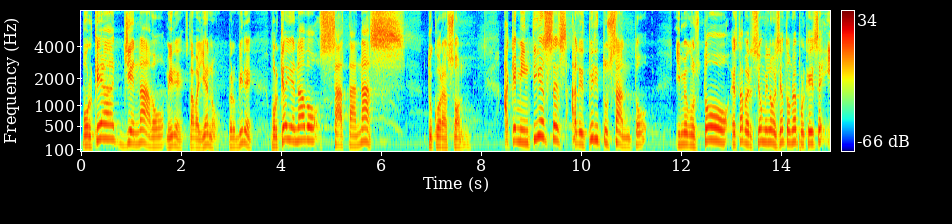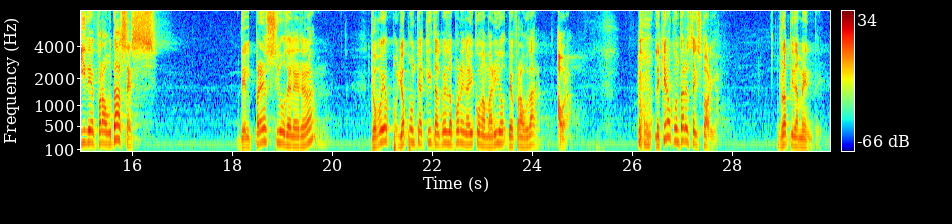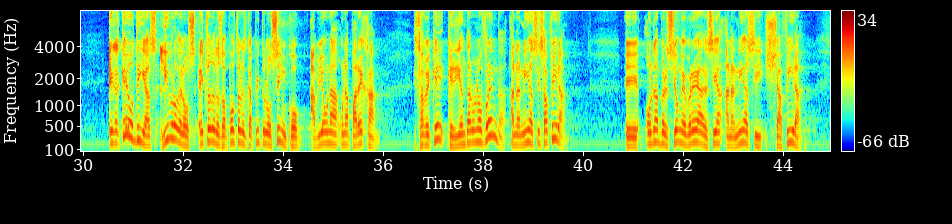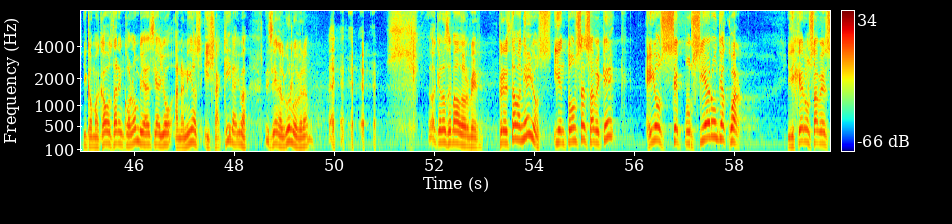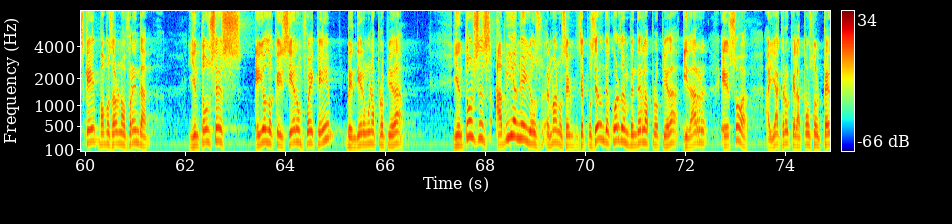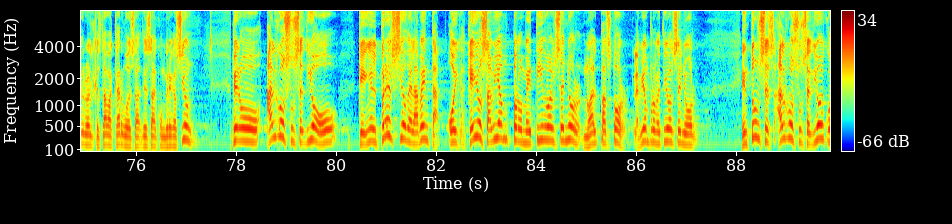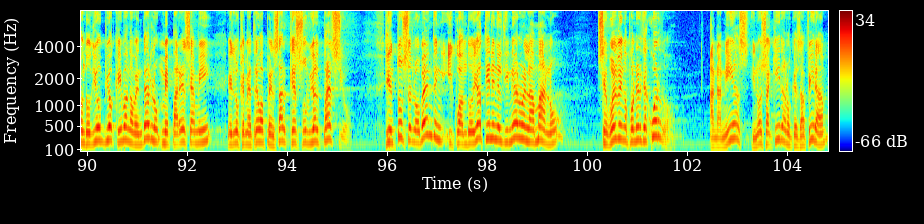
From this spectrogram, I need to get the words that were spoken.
¿por qué ha llenado, mire, estaba lleno, pero mire, ¿por qué ha llenado Satanás tu corazón? A que mintieses al Espíritu Santo, y me gustó esta versión 1909 porque dice, y defraudases del precio de la heredad. Yo voy yo apunté aquí, tal vez lo ponen ahí con amarillo, defraudar. Ahora, le quiero contar esta historia rápidamente. En aquellos días, libro de los Hechos de los Apóstoles capítulo 5, había una, una pareja. ¿Sabe qué? Querían dar una ofrenda, Ananías y Zafira. Eh, una versión hebrea decía Ananías y Shafira. Y como acabo de estar en Colombia, decía yo Ananías y Shakira, iba, decían algunos, ¿verdad? que no se va a dormir. Pero estaban ellos. Y entonces, ¿sabe qué? Ellos se pusieron de acuerdo y dijeron, ¿sabes qué? Vamos a dar una ofrenda. Y entonces ellos lo que hicieron fue que vendieron una propiedad. Y entonces habían ellos, hermanos, se, pusieron de acuerdo en vender la propiedad y dar eso allá. Creo que el apóstol Pedro, el que estaba a cargo de esa, de esa congregación. Pero algo sucedió que en el precio de la venta, oiga, que ellos habían prometido al Señor, no al pastor, le habían prometido al Señor. Entonces algo sucedió y cuando Dios vio que iban a venderlo, me parece a mí, es lo que me atrevo a pensar, que subió el precio. Y entonces lo venden y cuando ya tienen el dinero en la mano, se vuelven a poner de acuerdo. Ananías y no Shakira, no que Zafira,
